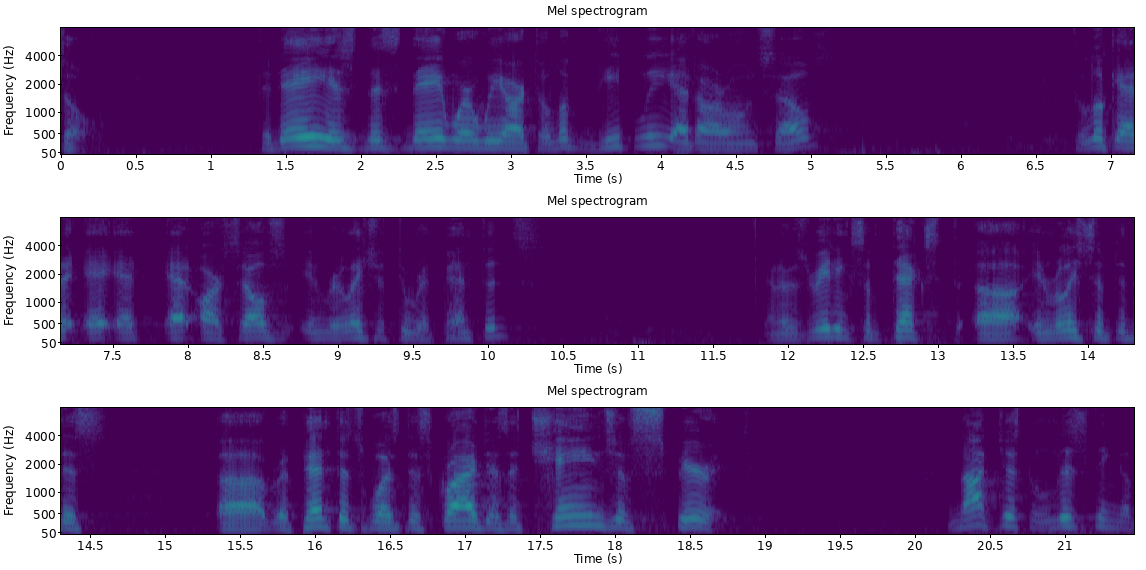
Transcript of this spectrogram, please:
So, today is this day where we are to look deeply at our own selves, to look at, at, at ourselves in relation to repentance. And I was reading some text uh, in relation to this. Uh, repentance was described as a change of spirit, not just a listing of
